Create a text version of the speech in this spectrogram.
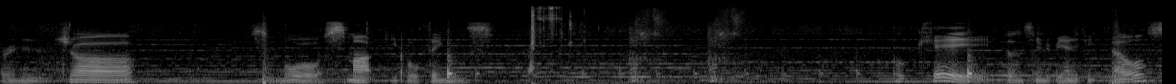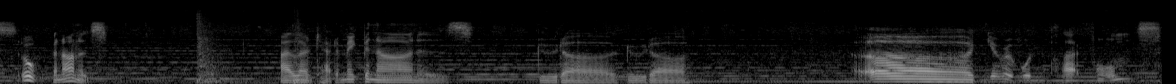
Bring in a jar. Some more smart people things. Okay, doesn't seem to be anything else. Oh, bananas. I learned how to make bananas. Doodah, doodah. Uh, get rid of wooden platforms.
